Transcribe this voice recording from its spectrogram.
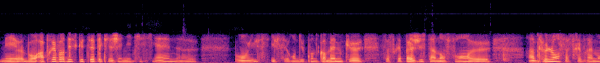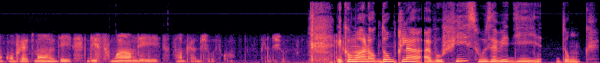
mais euh, bon, après avoir discuté avec les généticiennes, euh, bon, il, il s'est rendu compte quand même que ça serait pas juste un enfant un peu lent, ça serait vraiment complètement des, des soins, des, enfin, plein de choses, quoi. Plein de choses. Et comment alors donc là à vos fils vous avez dit donc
